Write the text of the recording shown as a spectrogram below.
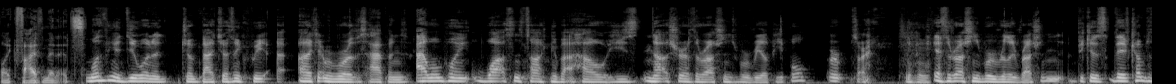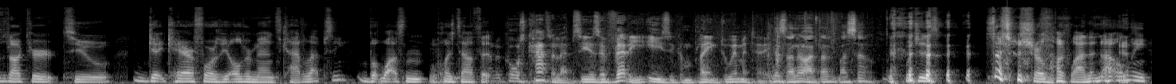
like five minutes. One thing I do want to jump back to, I think we, I can't remember where this happened. At one point, Watson's talking about how he's not sure if the Russians were real people, or sorry, Mm-hmm. if the Russians were really Russian, because they've come to the doctor to get care for the older man's catalepsy. But Watson mm-hmm. points out that, And of course, catalepsy is a very easy complaint to imitate. Yes, I know. I've done it myself. which is such a Sherlock line, that not only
